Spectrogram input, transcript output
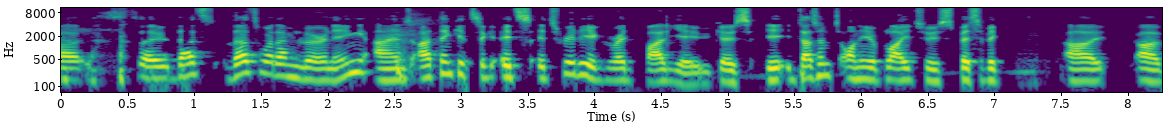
uh, so that's that's what I'm learning, and I think it's a, it's it's really a great value because it doesn't only apply to specific uh, uh,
